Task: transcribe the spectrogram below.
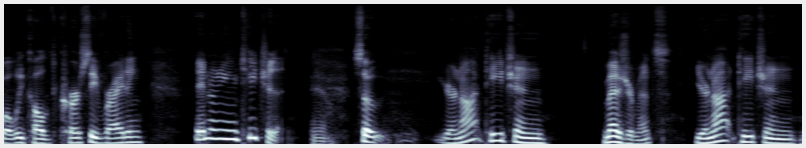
what we called cursive writing. They don't even teach it. Yeah. So you're not teaching measurements. You're not teaching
